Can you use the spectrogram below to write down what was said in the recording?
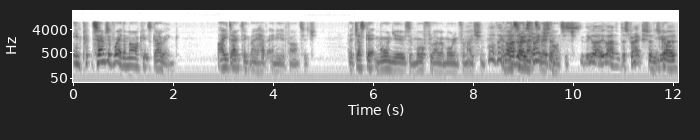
in p- terms of where the market's going, I don't think they have any advantage. They just get more news and more flow and more information. Well, they've got they other turn that to their advantage. distractions. They've got, got other distractions, You've you got- know.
